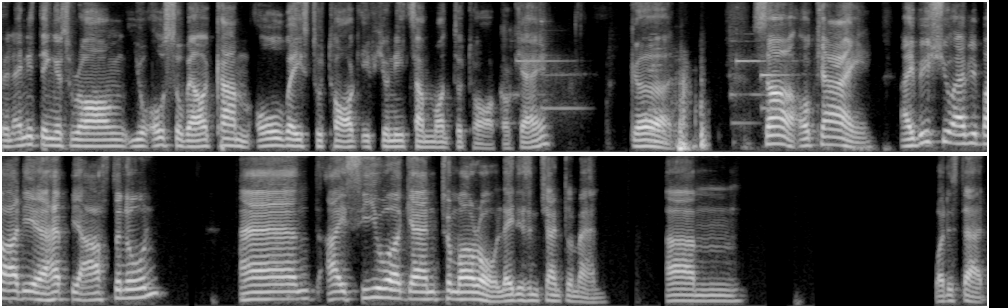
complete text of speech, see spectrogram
when anything is wrong, you also welcome always to talk if you need someone to talk. Okay. Good. So, okay. I wish you everybody a happy afternoon. And I see you again tomorrow, ladies and gentlemen. Um, what is that?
